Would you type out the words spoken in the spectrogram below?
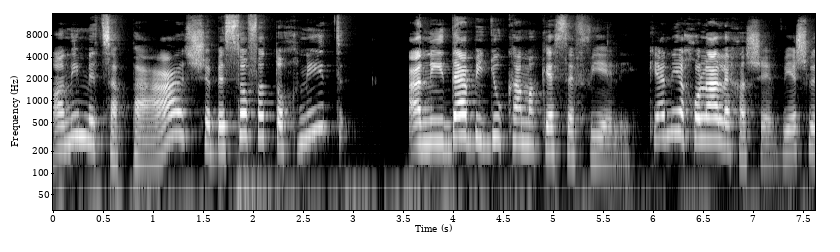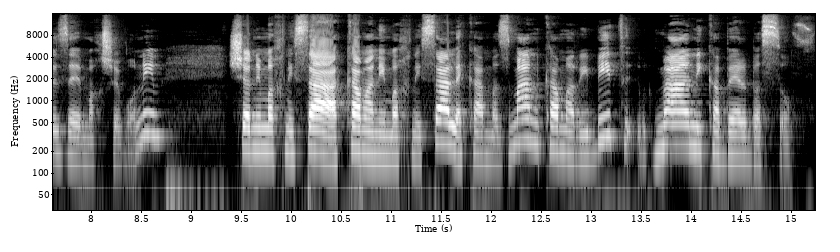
אני מצפה שבסוף התוכנית אני אדע בדיוק כמה כסף יהיה לי, כי אני יכולה לחשב, יש לזה מחשבונים שאני מכניסה, כמה אני מכניסה, לכמה זמן, כמה ריבית, מה אני אקבל בסוף.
